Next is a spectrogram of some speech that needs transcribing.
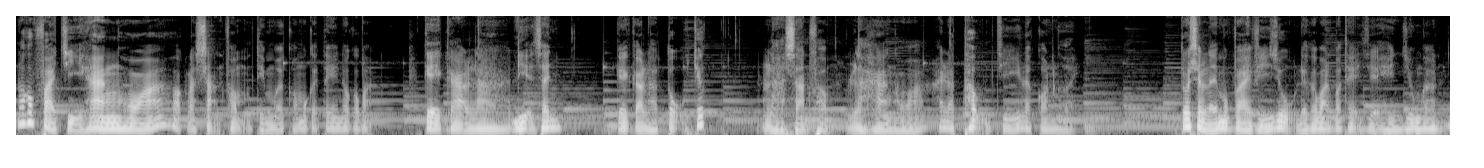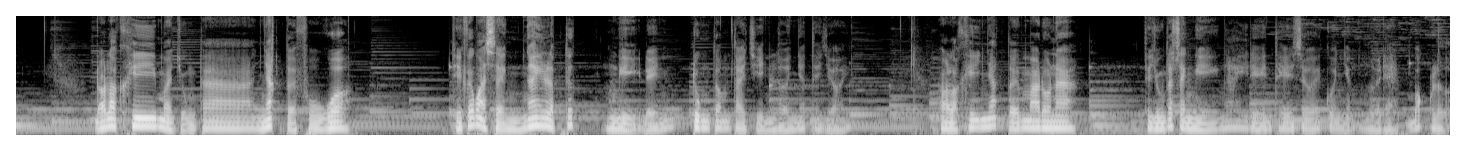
Nó không phải chỉ hàng hóa hoặc là sản phẩm thì mới có một cái tên đâu các bạn. Kể cả là địa danh, kể cả là tổ chức là sản phẩm, là hàng hóa hay là thậm chí là con người? Tôi sẽ lấy một vài ví dụ để các bạn có thể dễ hình dung hơn. Đó là khi mà chúng ta nhắc tới phố Wall, thì các bạn sẽ ngay lập tức nghĩ đến trung tâm tài chính lớn nhất thế giới. Hoặc là khi nhắc tới Madonna, thì chúng ta sẽ nghĩ ngay đến thế giới của những người đẹp bốc lửa.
